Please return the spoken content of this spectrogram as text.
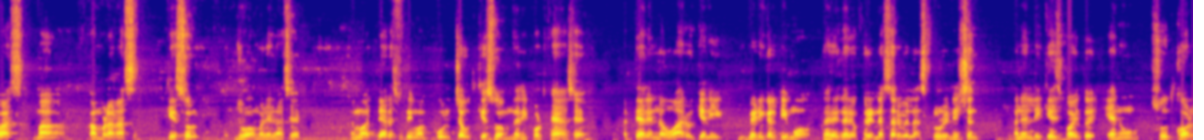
વાસમાં કમળાના કેસો જોવા મળેલા છે. એમાં અત્યાર સુધીમાં કુલ ચૌદ કેસો અમને રિપોર્ટ થયા છે. અત્યારે નવ આરોગ્યની મેડિકલ ટીમો ઘરે ઘરે ફરીને સર્વેલન્સ ક્લોરિનેશન અને લીકેજ હોય તો એનું શોધખોળ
